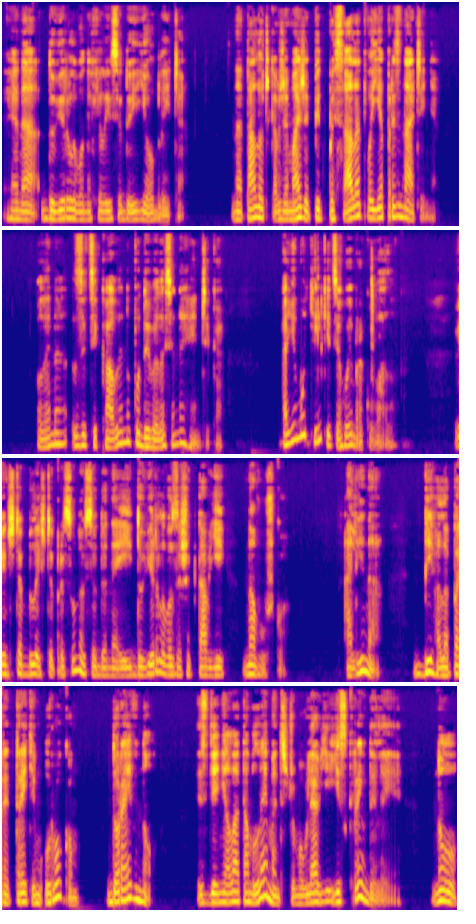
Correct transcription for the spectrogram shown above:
Гена довірливо нахилився до її обличчя. Наталочка вже майже підписала твоє призначення. Олена зацікавлено подивилася на Генчика, а йому тільки цього й бракувало. Він ще ближче присунувся до неї і довірливо зашептав їй на вушко. Аліна бігала перед третім уроком до райвно, здійняла там лемент, що, мовляв, її скривдили. Ну,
